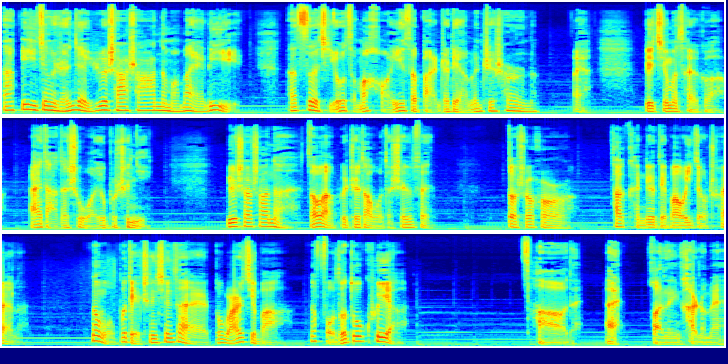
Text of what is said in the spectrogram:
那毕竟人家于莎莎那么卖力，他自己又怎么好意思板着脸问这事儿呢？哎呀，别急嘛，才哥，挨打的是我又不是你。于莎莎呢，早晚会知道我的身份，到时候她肯定得把我一脚踹了。那我不得趁现在多玩几把，那否则多亏呀！操的！哎，欢子，你看着没？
